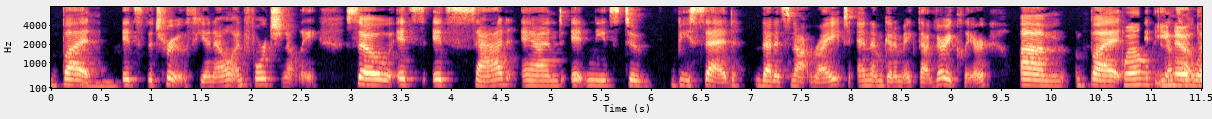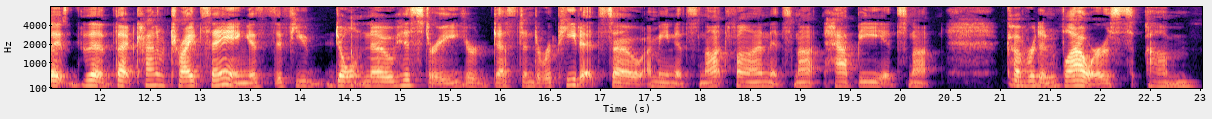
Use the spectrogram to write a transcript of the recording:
But mm-hmm. it's the truth, you know, unfortunately. So it's it's sad and it needs to be said that it's not right. And I'm gonna make that very clear. Um, but well, you know that that kind of trite saying is if you don't know history, you're destined to repeat it. So I mean, it's not fun, it's not happy, it's not covered mm-hmm. in flowers. Um,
